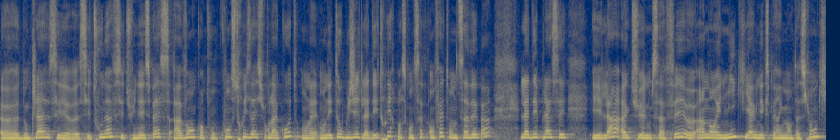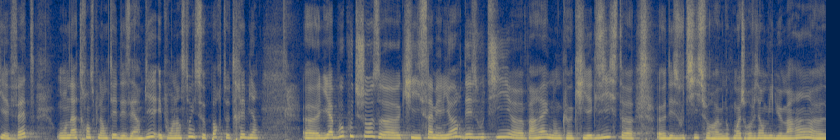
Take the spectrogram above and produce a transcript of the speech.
donc là, c'est tout neuf, c'est une espèce. Avant, quand on construisait sur la côte, on, était obligé de la détruire parce qu'en fait, on ne savait pas la déplacer. Et là, actuellement, ça fait un an et demi qu'il y a une expérimentation qui est faite. Où on a transplanté des herbiers et pour l'instant, ils se portent très bien. Euh, il y a beaucoup de choses euh, qui s'améliorent, des outils, euh, pareil, donc qui existent, des outils sur. donc moi, je reviens au milieu marin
